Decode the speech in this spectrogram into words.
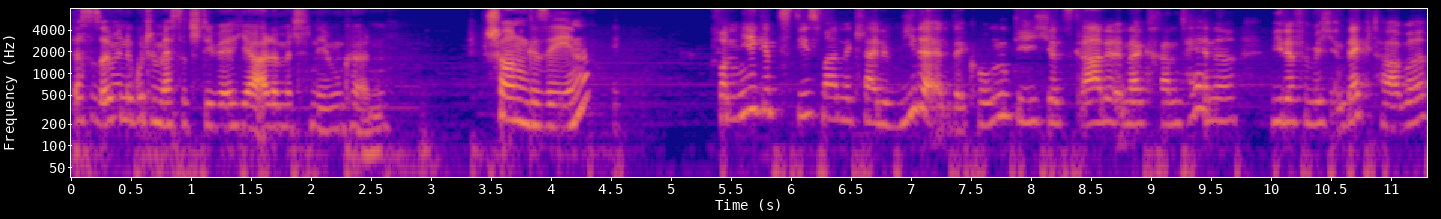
Das ist irgendwie eine gute Message, die wir hier alle mitnehmen können. Schon gesehen? Von mir gibt es diesmal eine kleine Wiederentdeckung, die ich jetzt gerade in der Quarantäne wieder für mich entdeckt habe.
